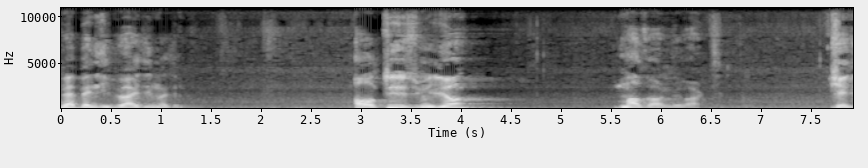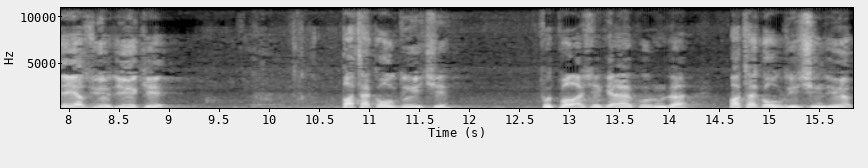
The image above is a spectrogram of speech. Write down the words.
Ve ben ibra edilmedim. 600 milyon mal varlığı vardı. Şeyde yazıyor diyor ki batak olduğu için Futbol AŞ Genel Kurulu'nda batak olduğu için diyor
